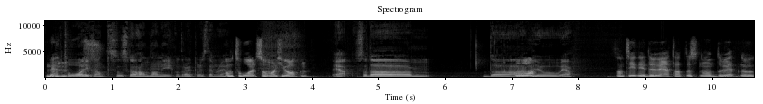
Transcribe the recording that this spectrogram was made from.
Men Om to år, ikke sant, så skal han ha ny kontrakt, og det stemmer det? om to år, sommeren 2018. Ja, så da Da er Og- det jo Ja. Samtidig, du vet at det, nå, du, vet, nå,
